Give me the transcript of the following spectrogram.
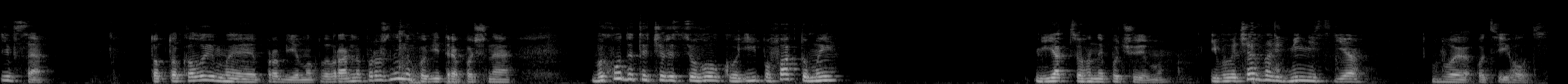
І все. Тобто, коли ми проб'ємо плевральну порожнину, повітря почне виходити через цю голку, і по факту ми ніяк цього не почуємо. І величезна відмінність є в оцій голці.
